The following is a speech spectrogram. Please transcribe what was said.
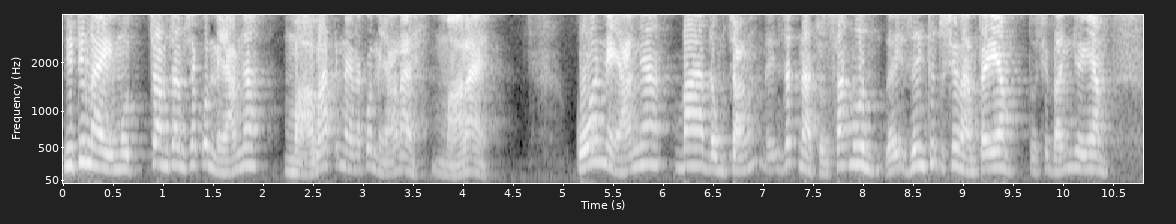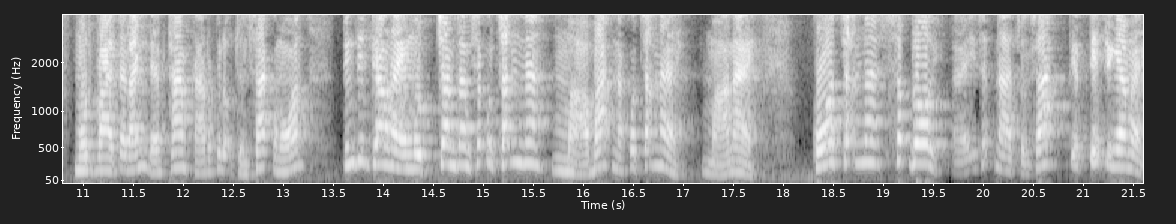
Như tiếng này 100 trăm sẽ có ném nhá mở bát tiếng này là có nẻ này. Mở này. Có nẻ nhá, ba đồng trắng. Đấy, rất là chuẩn xác luôn. Đấy, dưới hình thức tôi sẽ làm tay em. Tôi sẽ đánh cho anh em. Một vài tay đánh để tham khảo được cái độ chuẩn xác của nó. Tiếng tiếp theo này 100 trăm sẽ có chẵn nhá. Mở bát là có chẵn này. Mở này. Có chẵn nhá, sấp đôi. Đấy, rất là chuẩn xác. Tiếp tiếp cho anh em này.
